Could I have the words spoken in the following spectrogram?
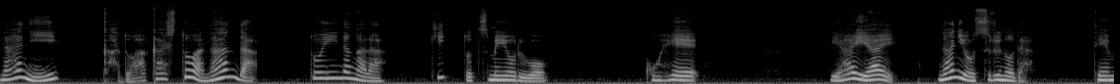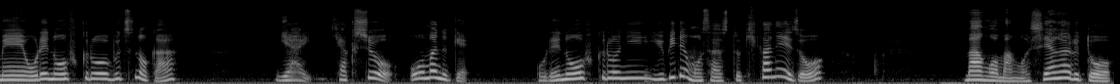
何？角明かしとは何だと言いながらきっと詰め寄るを。小平。やいやい何をするのだ？てめえ俺のおふくろをぶつのか？やい百姓大間抜け。俺のおふくろに指でもさすと聞かねえぞ。まごまごしやがると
